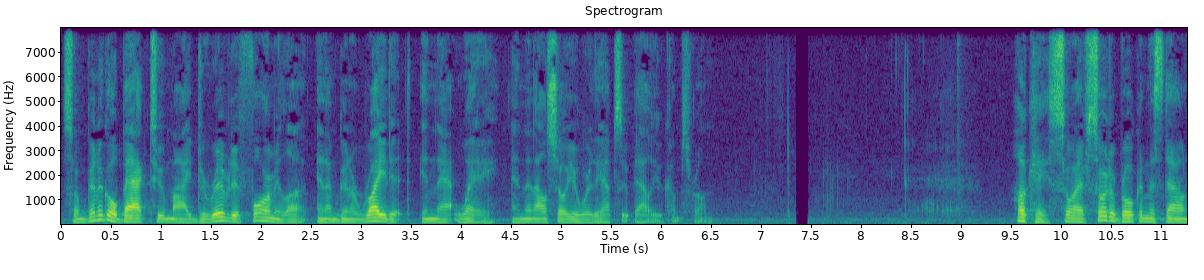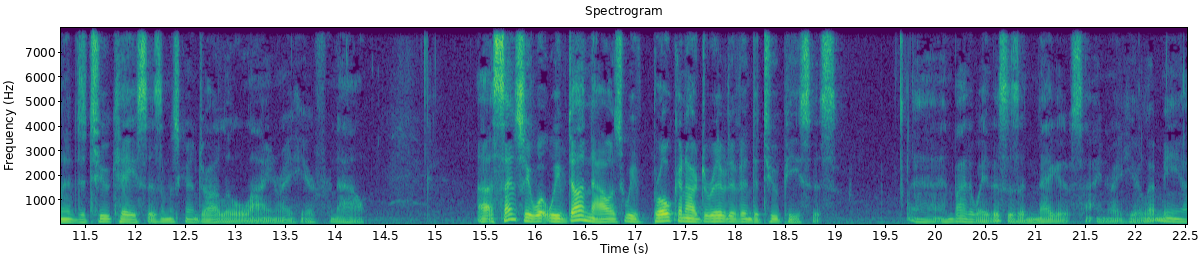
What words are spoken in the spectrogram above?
So I'm going to go back to my derivative formula and I'm going to write it in that way, and then I'll show you where the absolute value comes from. Okay, so I've sort of broken this down into two cases. I'm just going to draw a little line right here for now. Uh, essentially, what we've done now is we've broken our derivative into two pieces. Uh, and by the way, this is a negative sign right here. Let me, uh,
